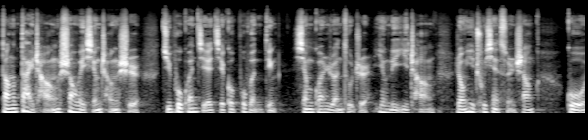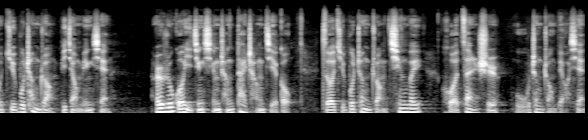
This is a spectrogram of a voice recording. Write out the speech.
当代偿尚未形成时，局部关节结构不稳定，相关软组织应力异常，容易出现损伤，故局部症状比较明显。而如果已经形成代偿结构，则局部症状轻微或暂时无症状表现。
